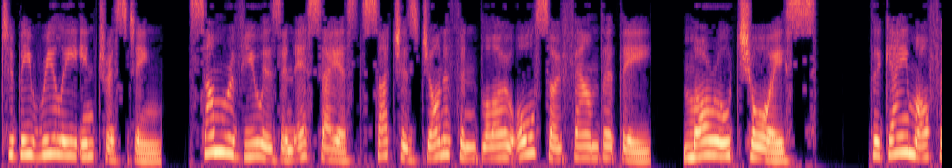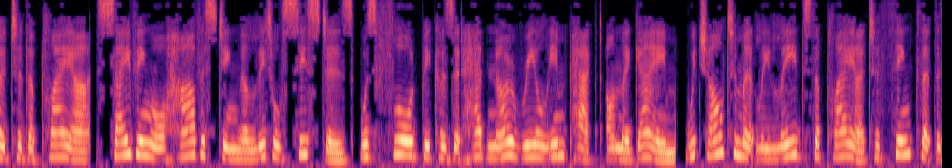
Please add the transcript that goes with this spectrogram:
to be really interesting. Some reviewers and essayists such as Jonathan Blow also found that the «moral choice» the game offered to the player saving or harvesting the Little Sisters was flawed because it had no real impact on the game, which ultimately leads the player to think that the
